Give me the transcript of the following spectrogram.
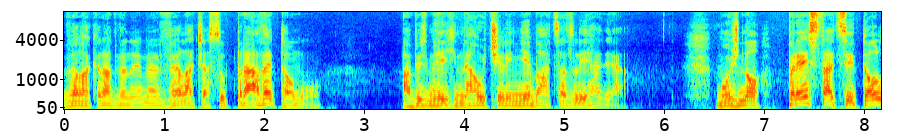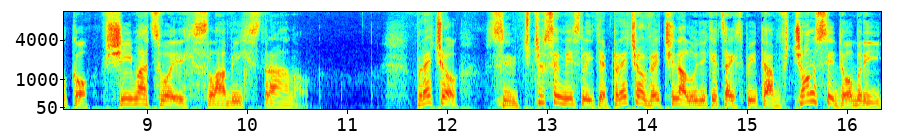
Veľakrát venujeme veľa času práve tomu, aby sme ich naučili nebáť sa zlyhania. Možno prestať si toľko všímať svojich slabých stránok. Prečo, čo si myslíte, prečo väčšina ľudí, keď sa ich spýtam, v čom si dobrý,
